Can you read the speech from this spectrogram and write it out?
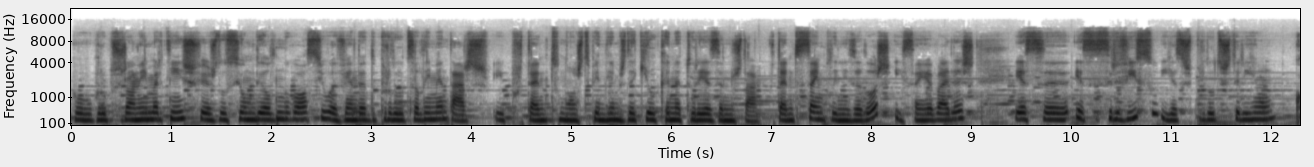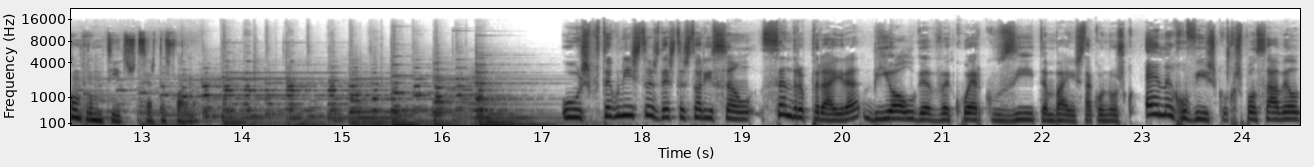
O Grupo Jerónimo Martins fez do seu modelo de negócio a venda de produtos alimentares e, portanto, nós dependemos daquilo que a natureza nos dá. Portanto, sem polinizadores e sem abelhas, esse, esse serviço e esses produtos estariam comprometidos, de certa forma. Os protagonistas desta história são Sandra Pereira, bióloga da Quercus e também está connosco Ana Rovisco, responsável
